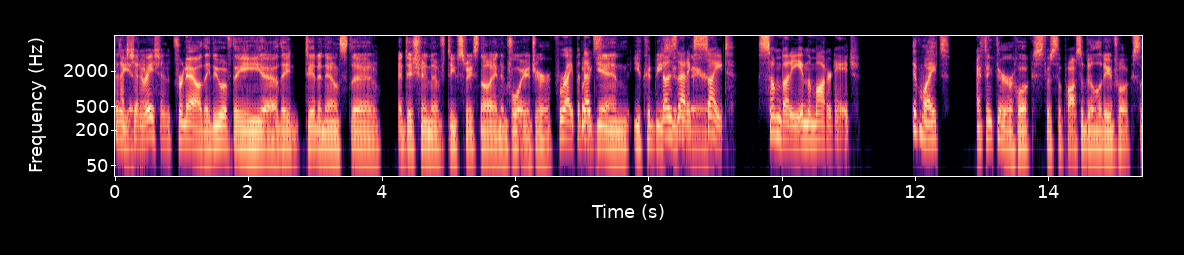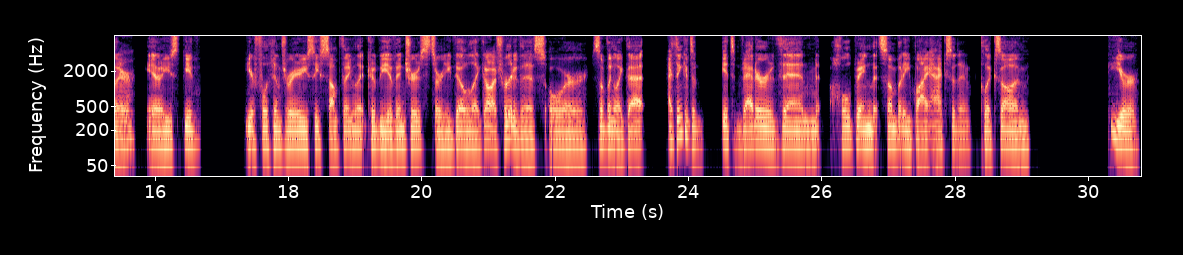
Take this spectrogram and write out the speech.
the next TNG. generation. For now, they do if they uh, they did announce the addition of Deep Space Nine and Voyager. Right, but, But, that's again, you could be does that there- excite somebody in the modern age? It might. I think there are hooks. There's the possibility of hooks there. You know, you, you you're flipping through, you see something that could be of interest, or you go like, "Oh, I've heard of this," or something like that. I think it's a it's better than hoping that somebody by accident clicks on your.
